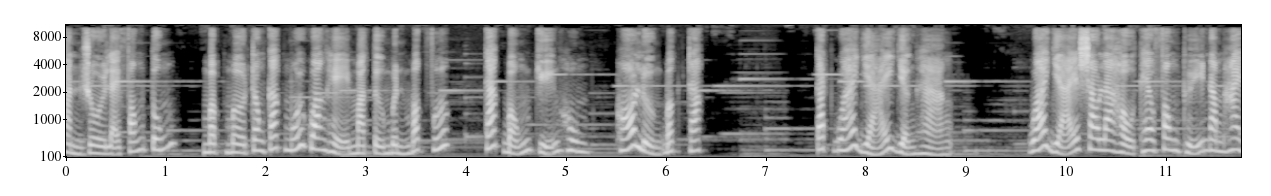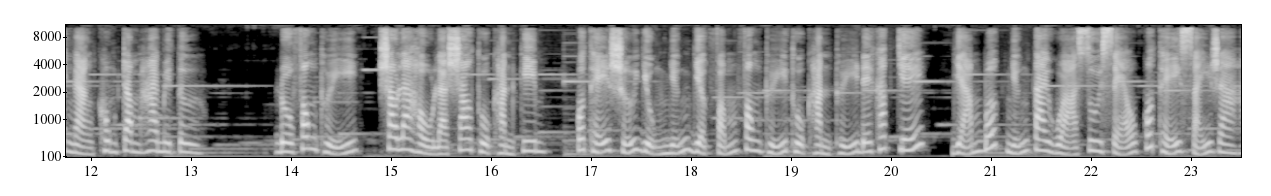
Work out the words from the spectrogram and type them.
thành rồi lại phóng túng, mập mờ trong các mối quan hệ mà tự mình mất phước, các bổng chuyển hung, khó lường bất trắc. Cách hóa giải giận hạn. Quá giải sao la hầu theo phong thủy năm 2024 đồ phong thủy, sao la hầu là sao thuộc hành kim, có thể sử dụng những vật phẩm phong thủy thuộc hành thủy để khắc chế, giảm bớt những tai họa xui xẻo có thể xảy ra.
